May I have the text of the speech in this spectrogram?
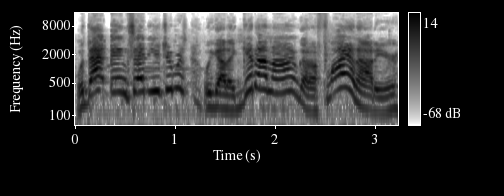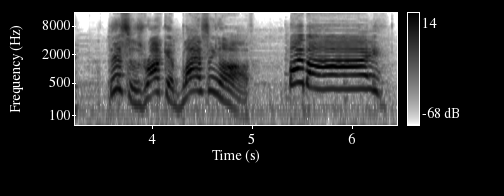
with that being said, YouTubers, we gotta get on on, gotta fly on out of here. This is Rocket blasting off. Bye bye!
